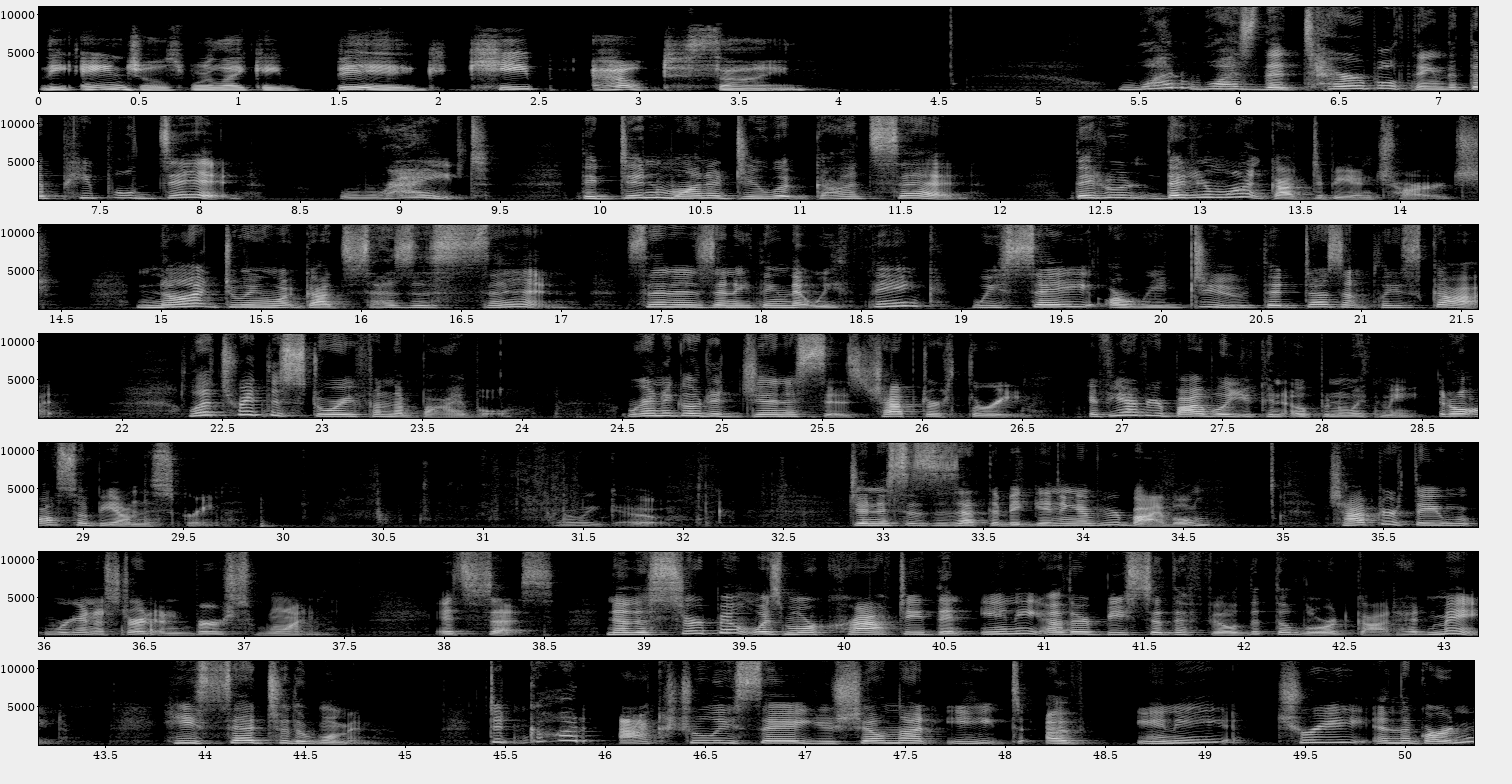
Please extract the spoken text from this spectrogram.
The angels were like a big keep out sign. What was the terrible thing that the people did? Right. They didn't want to do what God said. They, they didn't want God to be in charge. Not doing what God says is sin. Sin is anything that we think, we say, or we do that doesn't please God. Let's read the story from the Bible. We're going to go to Genesis chapter 3. If you have your Bible, you can open with me. It'll also be on the screen. There we go. Genesis is at the beginning of your Bible. Chapter 3, we're going to start in verse 1. It says, Now the serpent was more crafty than any other beast of the field that the Lord God had made. He said to the woman, did God actually say, You shall not eat of any tree in the garden?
